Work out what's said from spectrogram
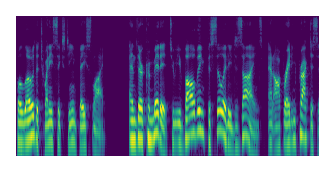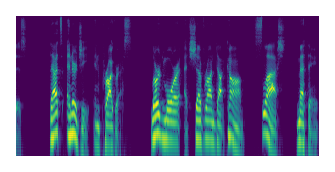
below the 2016 baseline. And they're committed to evolving facility designs and operating practices. That's energy in progress. Learn more at chevron.com slash methane.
